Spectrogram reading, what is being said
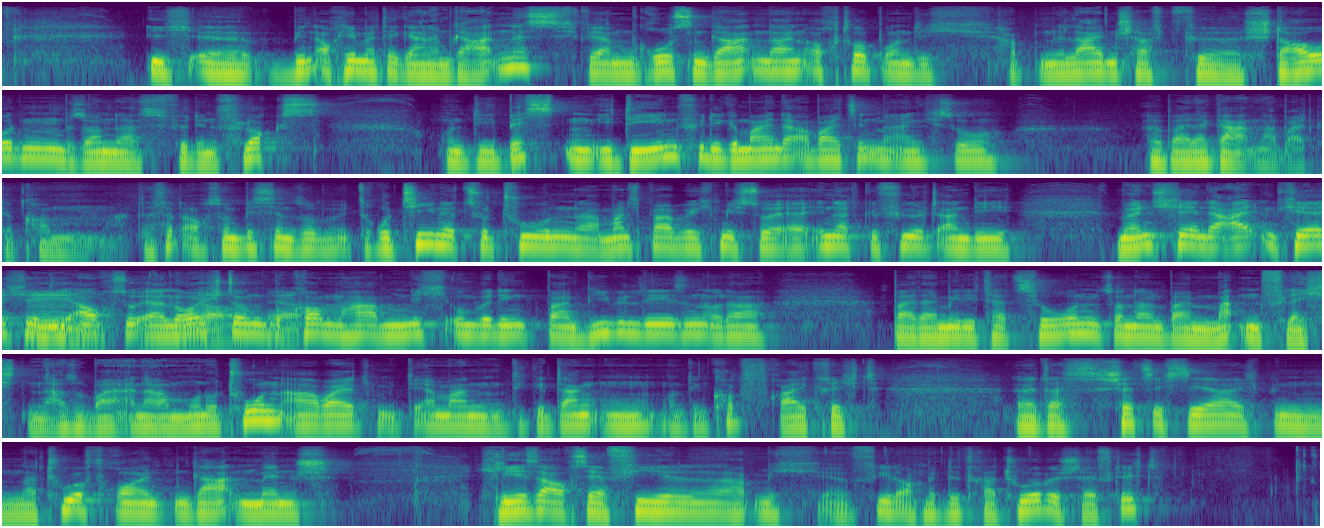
Ich äh, bin auch jemand, der gerne im Garten ist. Wir haben einen großen Garten da in Ochtrup und ich habe eine Leidenschaft für Stauden, besonders für den Flocks. Und die besten Ideen für die Gemeindearbeit sind mir eigentlich so bei der Gartenarbeit gekommen. Das hat auch so ein bisschen so mit Routine zu tun. Manchmal habe ich mich so erinnert gefühlt an die Mönche in der alten Kirche, die mm, auch so Erleuchtung genau, bekommen ja. haben, nicht unbedingt beim Bibellesen oder bei der Meditation, sondern beim Mattenflechten, also bei einer monotonen Arbeit, mit der man die Gedanken und den Kopf freikriegt. Äh, das schätze ich sehr. Ich bin ein Naturfreund, ein Gartenmensch. Ich lese auch sehr viel, habe mich äh, viel auch mit Literatur beschäftigt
